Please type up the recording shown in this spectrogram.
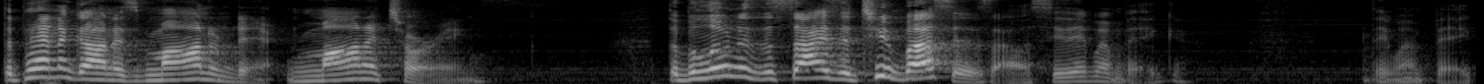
The Pentagon is monitor- monitoring. The balloon is the size of two buses. Oh, see, they went big. They went big.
